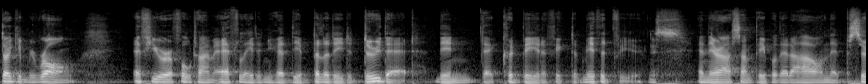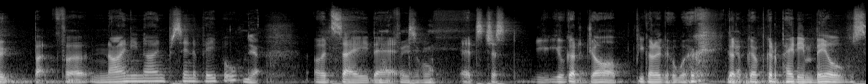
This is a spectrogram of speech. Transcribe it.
don't get me wrong if you were a full-time athlete and you had the ability to do that then that could be an effective method for you Yes. and there are some people that are on that pursuit, but for 99% of people, Yeah. I would say that feasible. it's just you, you've got a job, you've got to go work, you've got, to, got to pay them bills.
